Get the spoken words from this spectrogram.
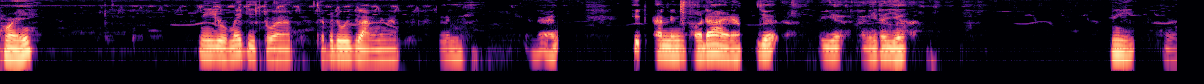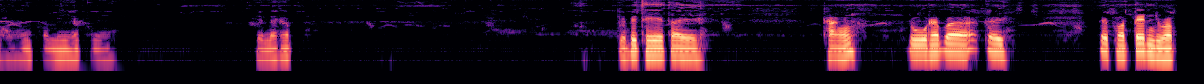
หอยมีอยู่ไม่กี่ตัวครับจะไปดูอีกหลังหนึงครับหนึ่ง อีกอันหนึ่งพอได้นะครับ เยอะเยอะ อันนี้ได้เยอะ นี่โอ้โหพอมีครับมีเห็นนะครับ เดี๋ยวไปเทใส่ถังดูครับว่าได้ได้พอเต้นอยู่ครับ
